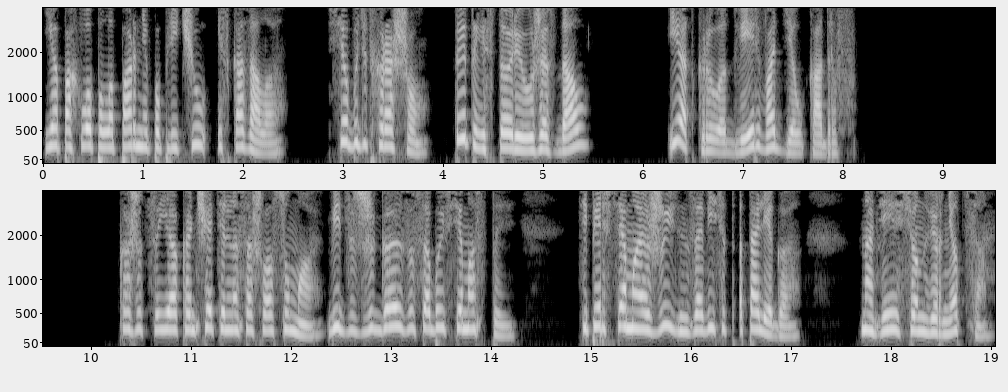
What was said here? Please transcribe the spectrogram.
Я похлопала парня по плечу и сказала. Все будет хорошо. Ты-то историю уже сдал?» И открыла дверь в отдел кадров. Кажется, я окончательно сошла с ума, ведь сжигаю за собой все мосты. Теперь вся моя жизнь зависит от Олега. Надеюсь, он вернется.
